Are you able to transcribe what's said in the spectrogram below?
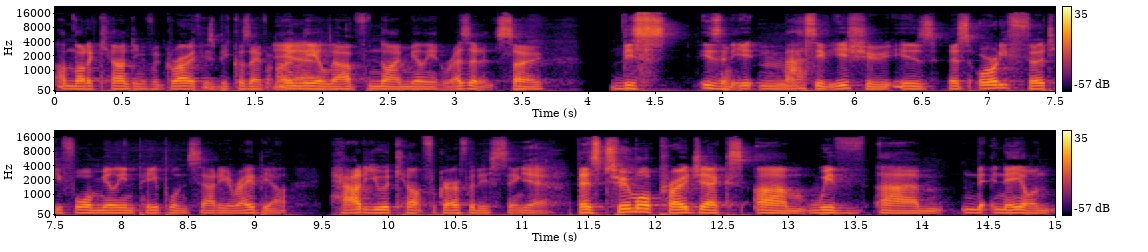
I'm not accounting for growth is because they've only allowed for nine million residents. So this is an massive issue. Is there's already 34 million people in Saudi Arabia. How do you account for growth with this thing? Yeah. There's two more projects um, with um, Neon,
